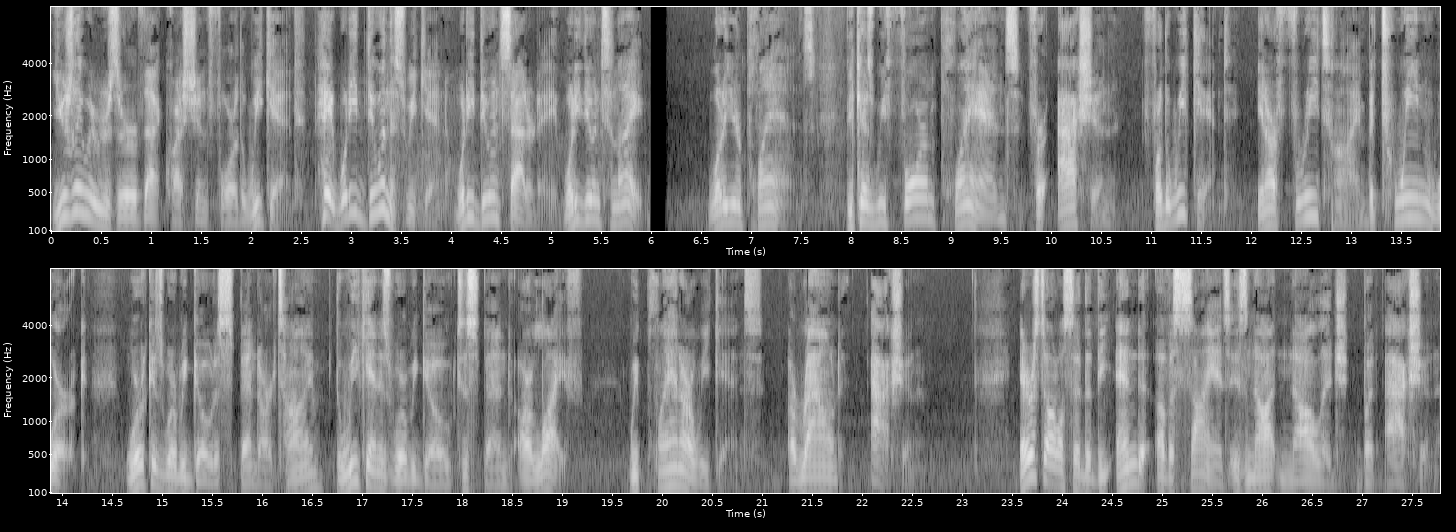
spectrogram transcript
Usually we reserve that question for the weekend. Hey, what are you doing this weekend? What are you doing Saturday? What are you doing tonight? What are your plans? Because we form plans for action for the weekend in our free time between work. Work is where we go to spend our time. The weekend is where we go to spend our life. We plan our weekends around action. Aristotle said that the end of a science is not knowledge, but action.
